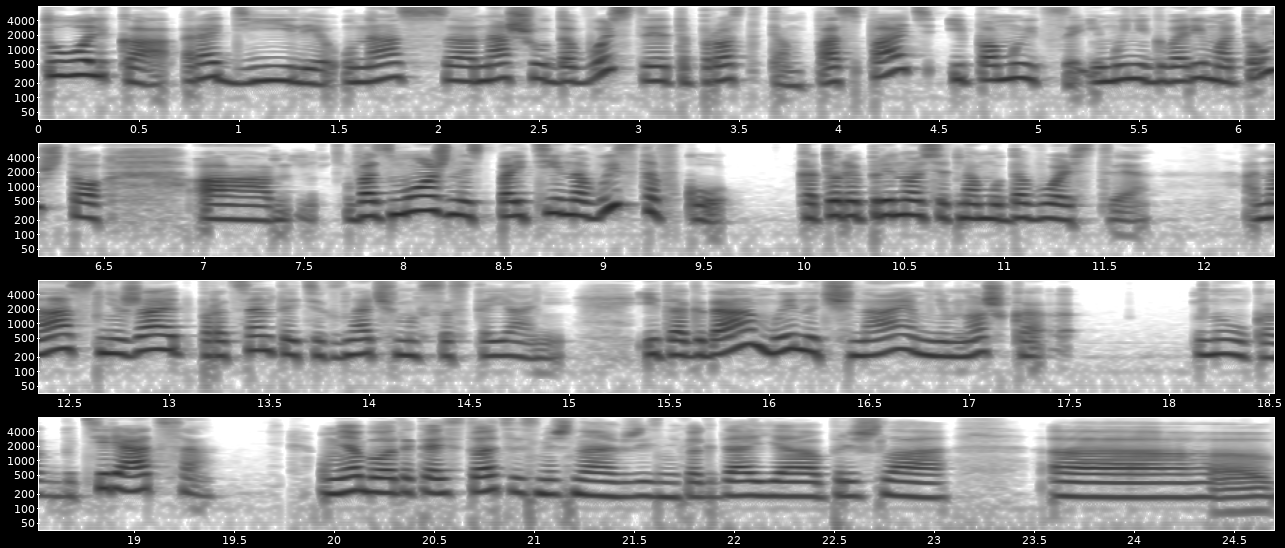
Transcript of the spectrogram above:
только родили, у нас э, наше удовольствие это просто там поспать и помыться. И мы не говорим о том, что а, возможность пойти на выставку которая приносит нам удовольствие, она снижает процент этих значимых состояний. И тогда мы начинаем немножко, ну, как бы теряться. У меня была такая ситуация смешная в жизни, когда я пришла, э,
